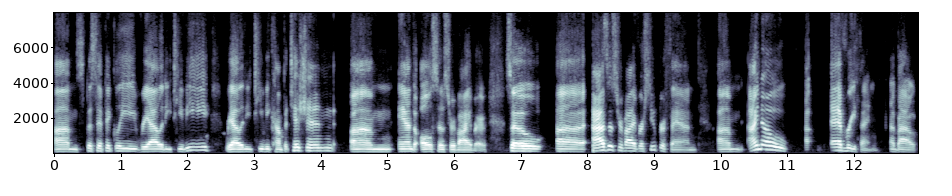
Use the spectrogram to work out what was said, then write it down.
um, specifically reality tv reality tv competition um, and also survivor so uh, as a survivor super fan um, i know everything about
